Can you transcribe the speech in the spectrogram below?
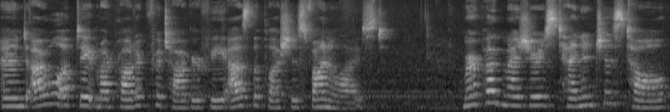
and I will update my product photography as the plush is finalized. Merpug measures 10 inches tall,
